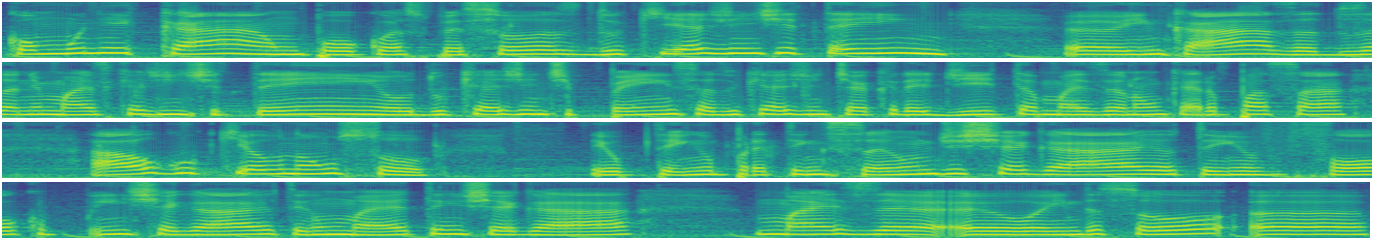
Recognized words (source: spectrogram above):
comunicar um pouco às pessoas do que a gente tem uh, em casa, dos animais que a gente tem, ou do que a gente pensa, do que a gente acredita, mas eu não quero passar algo que eu não sou eu tenho pretensão de chegar, eu tenho foco em chegar, eu tenho meta em chegar, mas é, eu ainda sou uh,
